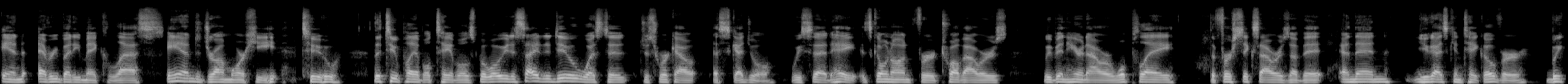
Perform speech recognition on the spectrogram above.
and everybody make less and draw more heat to the two playable tables. But what we decided to do was to just work out a schedule. We said, hey, it's going on for 12 hours. We've been here an hour. We'll play the first six hours of it. And then you guys can take over. We,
